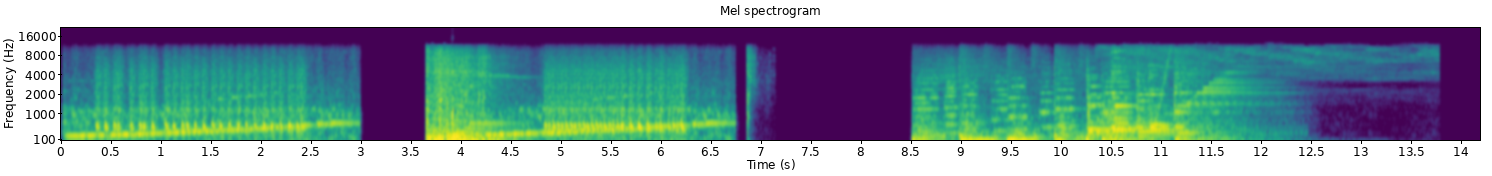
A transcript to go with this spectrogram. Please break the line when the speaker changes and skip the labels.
うん。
